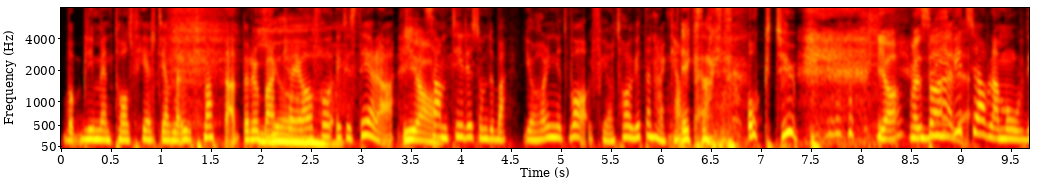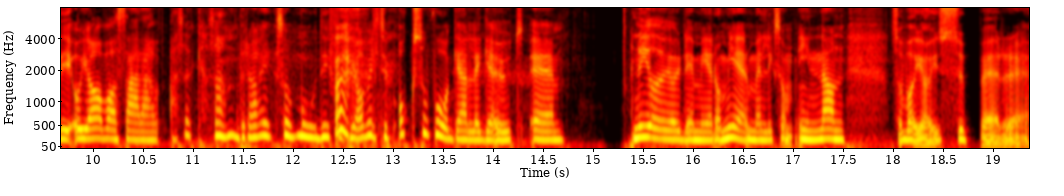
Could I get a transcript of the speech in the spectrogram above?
bli mentalt helt jävla utmattad. Och du bara, Ja. kan jag få existera? Ja, Samtidigt som du bara, jag har inget val för jag har tagit den här kampen. exakt. Och typ Ja, men så är det. blivit så jävla modig och jag var så här, alltså Cassandra är så modig för jag vill typ också våga lägga ut eh, nu gör jag ju det mer och mer, men liksom innan så var jag ju super...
